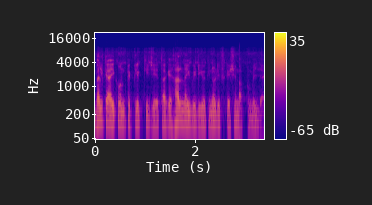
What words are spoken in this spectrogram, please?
बेल के आइकॉन पर क्लिक कीजिए ताकि हर नई वीडियो की नोटिफिकेशन आपको मिल जाए।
